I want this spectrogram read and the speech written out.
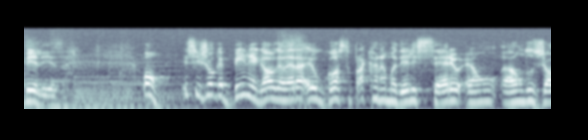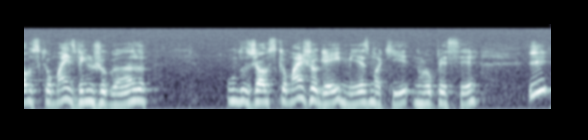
Beleza. Bom, esse jogo é bem legal, galera. Eu gosto pra caramba dele, sério. É um, é um dos jogos que eu mais venho jogando. Um dos jogos que eu mais joguei mesmo aqui no meu PC. E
